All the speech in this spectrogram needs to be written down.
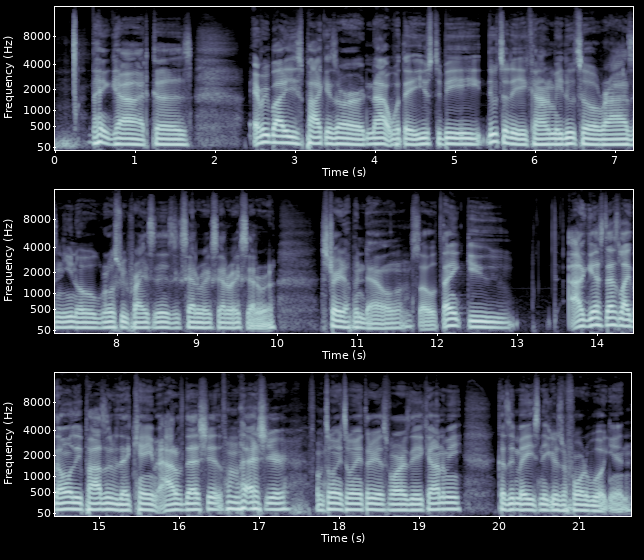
thank God, because everybody's pockets are not what they used to be due to the economy, due to a rise in, you know, grocery prices, et cetera, et cetera, et cetera, straight up and down. So thank you. I guess that's like the only positive that came out of that shit from last year, from 2023, as far as the economy, because it made sneakers affordable again.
